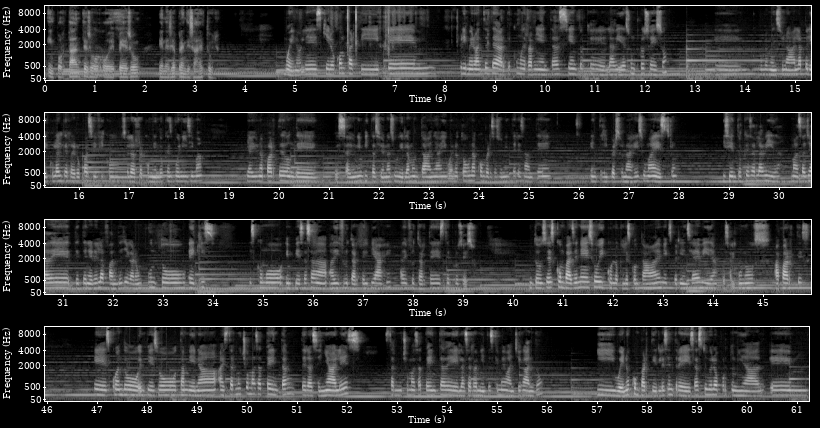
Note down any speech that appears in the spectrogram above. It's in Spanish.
importantes o, de peso en ese aprendizaje tuyo? Bueno, les quiero compartir que mm, primero antes de darte como herramientas, siento que la vida es un proceso. Eh, como lo mencionaba en la película El Guerrero Pacífico, se las recomiendo que es buenísima. Y hay una parte donde pues hay una invitación a subir la montaña y bueno, toda una conversación interesante entre el personaje y su maestro y siento que esa es la vida, más allá de, tener el afán de llegar a un punto X, es como empiezas a, a disfrutarte el viaje, a disfrutarte de este proceso. Entonces, con base en eso y con lo que les contaba de mi experiencia de vida, pues algunos apartes, es cuando empiezo también a, a estar mucho más atenta de las señales, estar mucho más atenta de las herramientas que me van llegando y bueno, compartirles entre esas tuve la oportunidad em,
